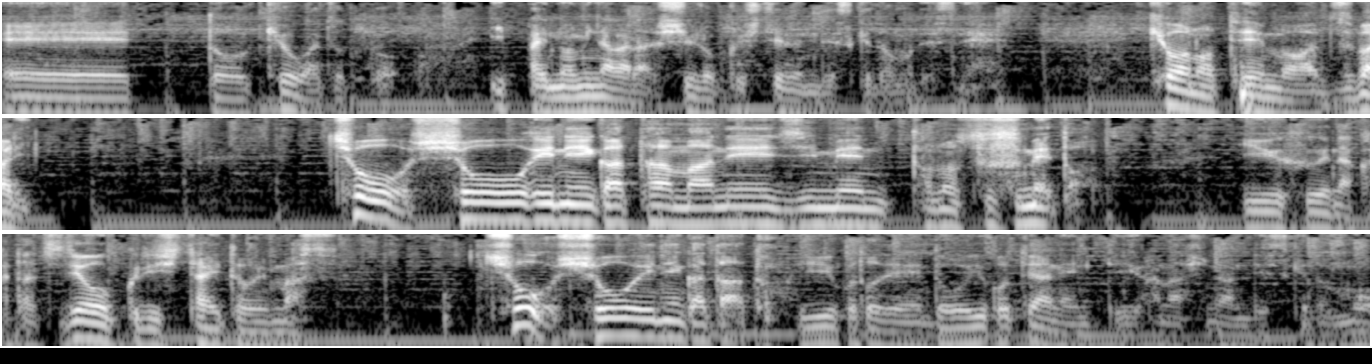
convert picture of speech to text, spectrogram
えー、っと今日はちょっと一杯飲みながら収録してるんですけどもですね。今日のテーマはズバリ超省エネ型マネジメントの勧めという風な形でお送りしたいと思います。超省エネ型ということでねどういうことやねんっていう話なんですけども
